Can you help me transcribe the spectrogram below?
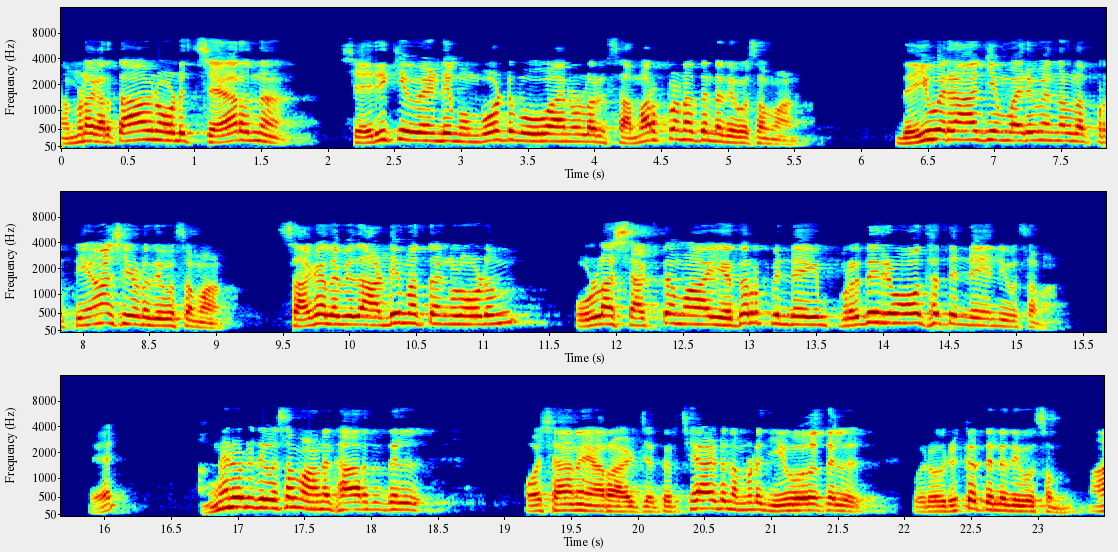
നമ്മുടെ കർത്താവിനോട് ചേർന്ന് ശരിക്കു വേണ്ടി മുമ്പോട്ട് പോകാനുള്ള ഒരു സമർപ്പണത്തിന്റെ ദിവസമാണ്. ദൈവരാജ്യം വരുമെന്നുള്ള പ്രത്യാശയുടെ ദിവസമാണ്. സകലവിധ അടിമത്തങ്ങളോടും ഉള്ള ശക്തമായ എതിർപ്പിന്റെയും പ്രതിരോധത്തിന്റെയും ദിവസമാണ്. ഏ? അങ്ങനെ ഒരു ദിവസമാണ് യഥാർത്ഥത്തിൽ ഓശാന ഞായറാഴ്ച. തീർച്ചയായിട്ടും നമ്മുടെ ജീവിതത്തിൽ ഒരു ഒരുക്കത്തിന്റെ ദിവസം. ആ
